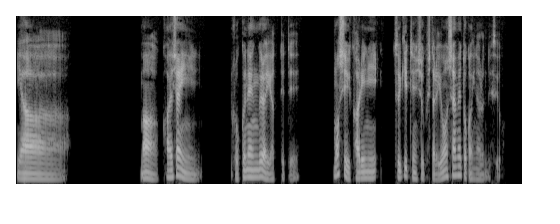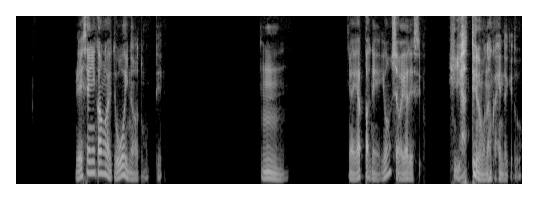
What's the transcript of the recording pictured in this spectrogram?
いやー、まあ、会社員6年ぐらいやってて、もし仮に次転職したら4社目とかになるんですよ。冷静に考えて多いなと思って。うん。いや、やっぱね、4社は嫌ですよ。嫌っていうのもなんか変だけど。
